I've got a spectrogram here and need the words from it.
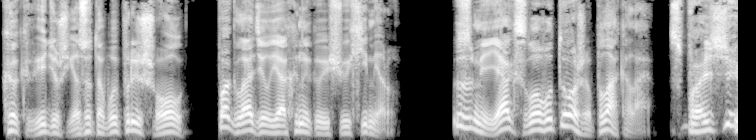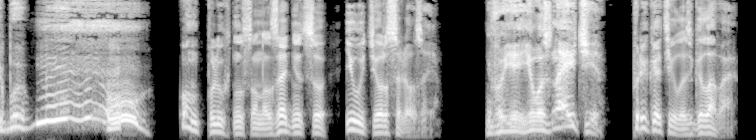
«Как видишь, я за тобой пришел», — погладил я хныкающую химеру. Змея, к слову, тоже плакала. «Спасибо!» Он плюхнулся на задницу и утер слезы. «Вы его знаете?» — прикатилась голова.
